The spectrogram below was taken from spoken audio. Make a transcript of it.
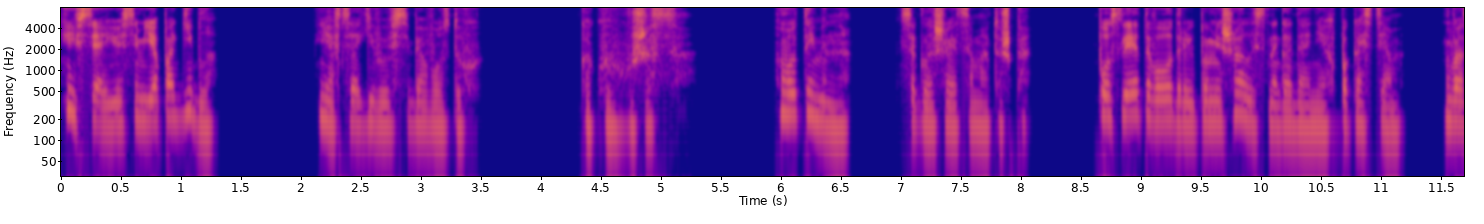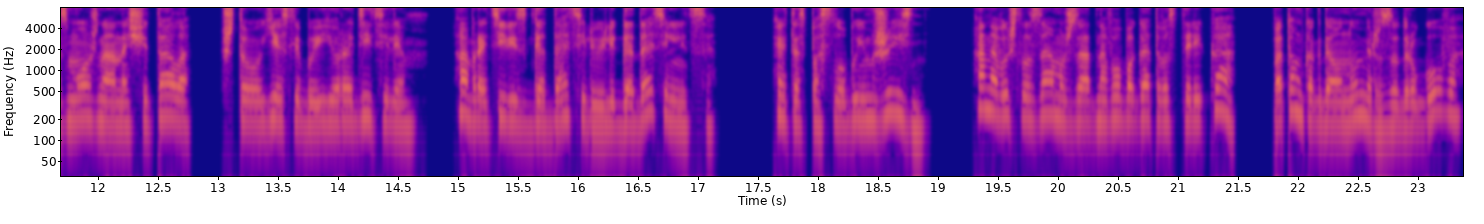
и вся ее семья погибла. Я втягиваю в себя воздух. Какой ужас. Вот именно, соглашается матушка. После этого Одра и помешалась на гаданиях по костям. Возможно, она считала, что если бы ее родители обратились к гадателю или гадательнице, это спасло бы им жизнь. Она вышла замуж за одного богатого старика, потом, когда он умер, за другого.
